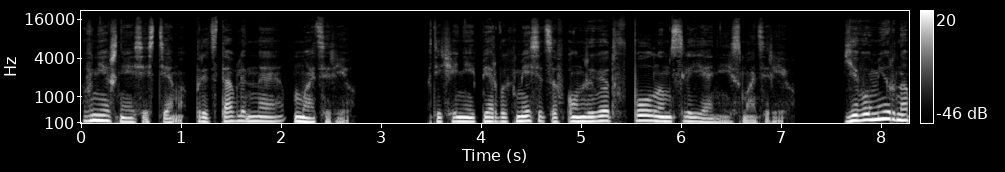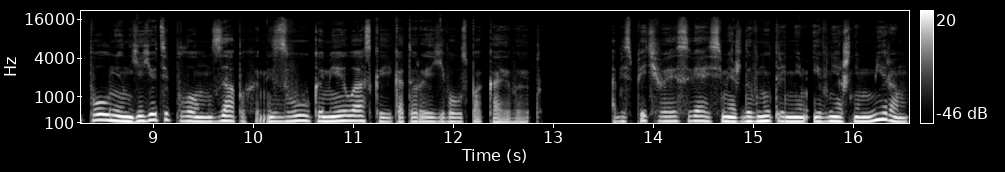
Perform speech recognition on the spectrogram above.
внешняя система, представленная матерью. В течение первых месяцев он живет в полном слиянии с матерью. Его мир наполнен ее теплом, запахами, звуками и лаской, которые его успокаивают. Обеспечивая связь между внутренним и внешним миром,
